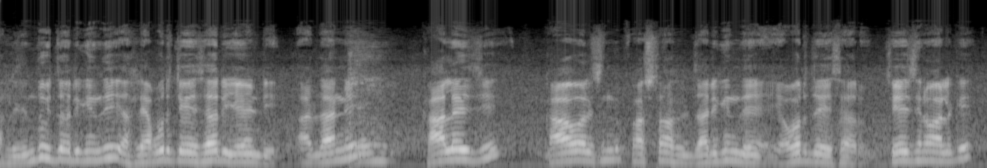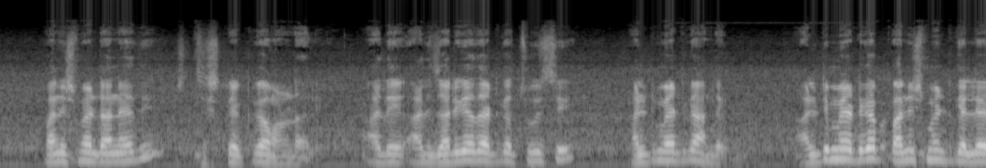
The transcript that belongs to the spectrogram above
అసలు ఎందుకు జరిగింది? అసలు ఎవరు చేశారు? ఏంటి? దాన్ని కాలేజీ కావాల్సింది ఫస్ట్ అసలు జరిగింది ఎవరు చేశారు? చేసిన వాళ్ళకి పనిష్మెంట్ అనేది స్ట్రిక్ట్గా ఉండాలి. అది అది జరిగేటట్టుగా చూసి అల్టిమేట్గా అంటే అల్టిమేట్గా పనిష్మెంట్కి వెళ్ళే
